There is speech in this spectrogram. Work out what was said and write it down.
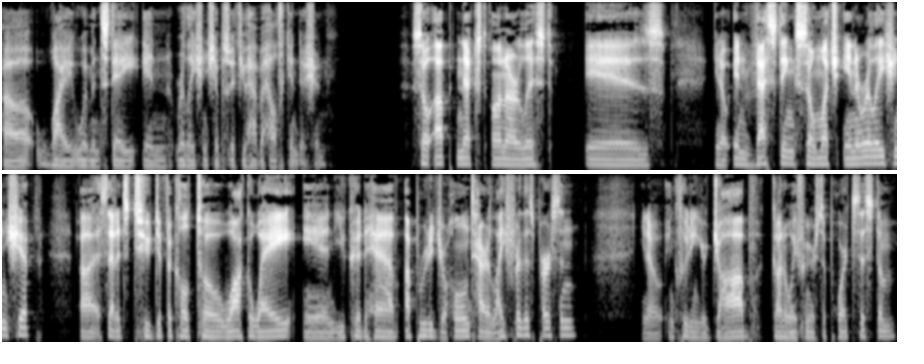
uh, why women stay in relationships if you have a health condition. So up next on our list is you know investing so much in a relationship uh, so that it's too difficult to walk away and you could have uprooted your whole entire life for this person you know including your job gone away from your support system.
